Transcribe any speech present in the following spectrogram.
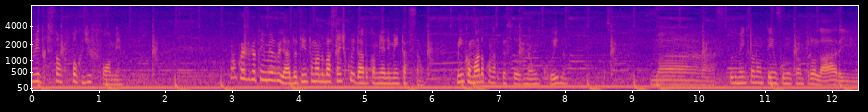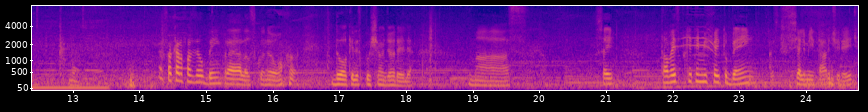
admito que estou com um pouco de fome. Uma coisa que eu tenho mergulhado, eu tenho tomado bastante cuidado com a minha alimentação. Me incomoda quando as pessoas não cuidam, mas tudo bem que eu não tenho como controlar e. Bom, eu só quero fazer o bem para elas quando eu dou aqueles puxão de orelha. Mas. Sei. Talvez porque tem me feito bem se alimentar direito.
